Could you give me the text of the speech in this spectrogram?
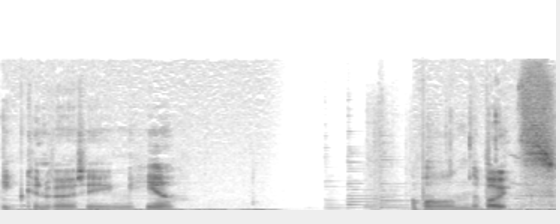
Keep converting here. Up on the boats.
